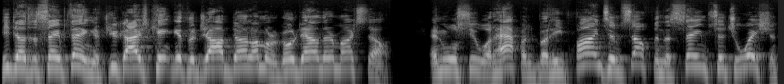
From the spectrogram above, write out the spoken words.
He does the same thing. If you guys can't get the job done, I'm going to go down there myself. and we'll see what happens. But he finds himself in the same situation.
